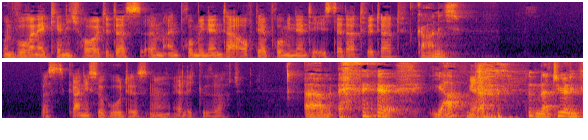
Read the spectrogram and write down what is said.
Und woran erkenne ich heute, dass ähm, ein Prominenter auch der Prominente ist, der da twittert? Gar nicht. Was gar nicht so gut ist, ne? ehrlich gesagt. Ähm, ja, ja. Da, natürlich.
